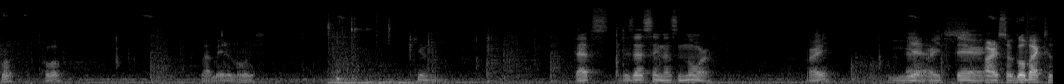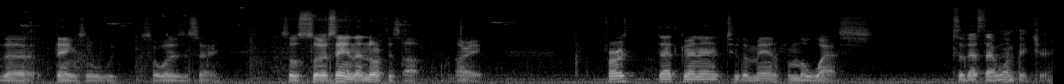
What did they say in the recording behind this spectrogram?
what? Hello? That made a noise. can- That's is that saying that's north, right? Yeah. right there. All right. So go back to the thing. So we, so what does it say? So so it's saying that north is up. All right. First death granted to the man from the west. So that's that one picture.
